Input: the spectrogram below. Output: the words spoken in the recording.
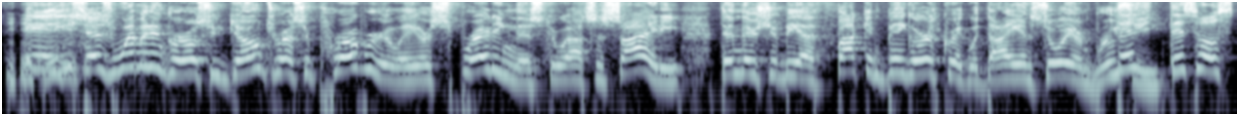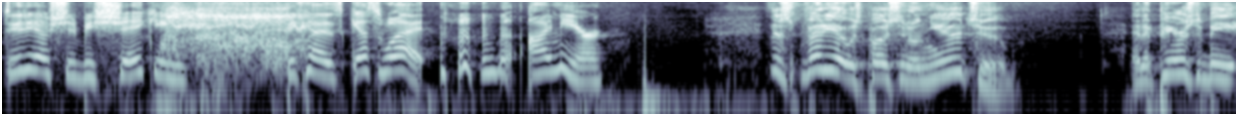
He says women and girls who don't dress appropriately are spreading this throughout society. Then there should be a fucking big earthquake with Diane Sawyer and Brucey. This, this whole studio should be shaking because guess what? I'm here. This video was posted on YouTube and appears to be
